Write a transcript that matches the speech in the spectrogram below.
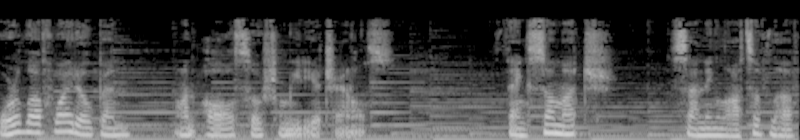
or Love Wide Open on all social media channels. Thanks so much. Sending lots of love.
